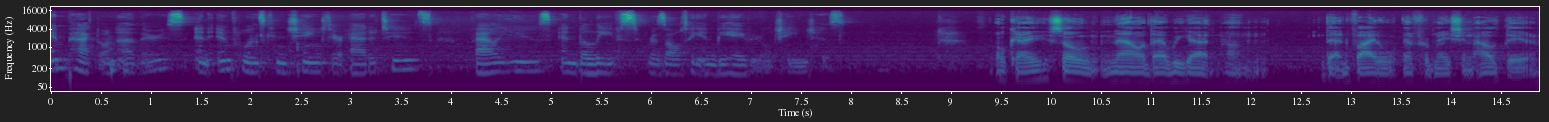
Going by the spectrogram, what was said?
impact on others, and influence can change their attitudes, values, and beliefs, resulting in behavioral changes. Okay, so now that we got um, that vital information out there,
